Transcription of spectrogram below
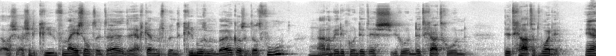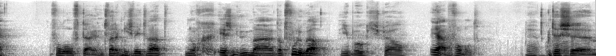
als je, als je de voor mij is dat het, hè, de herkenningspunt, de kriebels in mijn buik, als ik dat voel, ja, dan weet ik gewoon, dit is gewoon, dit gaat gewoon, dit gaat het worden. Ja, Vol overtuiging. Terwijl ik niet weet wat het nog is nu, maar dat voel ik wel. je boekjespel. Ja, bijvoorbeeld. Ja, Dus ehm,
